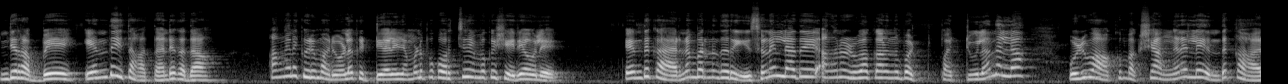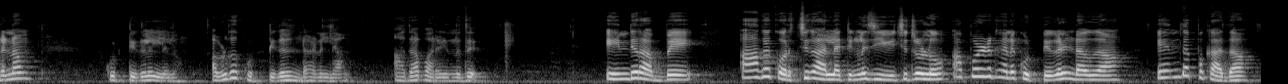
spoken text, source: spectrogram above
എന്റെ റബ്ബേ എന്താ ഈ താത്താന്റെ കഥ? അങ്ങനെയൊക്കെ ഒരു മരുവളെ കിട്ടിയാൽ നമ്മളിപ്പോൾ കുറച്ച് കഴിയുമ്പോൾ ശരിയാവൂലേ? എന്ത് കാരണം പറഞ്ഞത്? റീസൺ ഇല്ലാതെ അങ്ങനെ ഒഴിവാക്കാനൊന്നും പറ്റ് പറ്റൂല എന്നല്ല ഒഴിവാക്കും പക്ഷെ അങ്ങനല്ലേ? എന്ത് കാരണം? കുട്ടികളില്ലല്ലോ. അവൾക്ക് കുട്ടികൾ ഉണ്ടാണില്ല അതാ പറയുന്നത്. എന്റെ റബ്ബേ ആകെ കുറച്ച് കാലറ്റങ്ങൾ ജീവിച്ചിട്ടുള്ളൂ. അപ്പോഴൊക്കെ ഇങ്ങനെ കുട്ടികൾ ഉണ്ടാവുക. എന്താ ഇപ്പോൾ കഥ?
